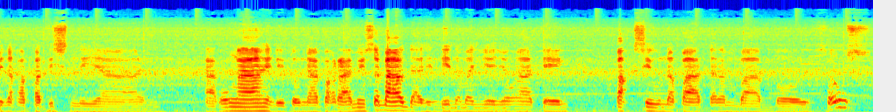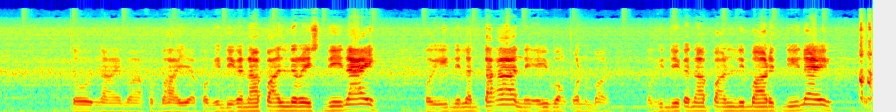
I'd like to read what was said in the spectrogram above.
pinakapatis niyan. Ako nga, hindi ito napakaraming sabaw dahil hindi naman yun yung ating paksiw na pata ng baboy. So, ito na mga kabaya. Pag hindi ka napa-unli-rice dinay, pag inilantakan, eh, ewan ko naman. Pag hindi ka napa-unli-barik dinay, pag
